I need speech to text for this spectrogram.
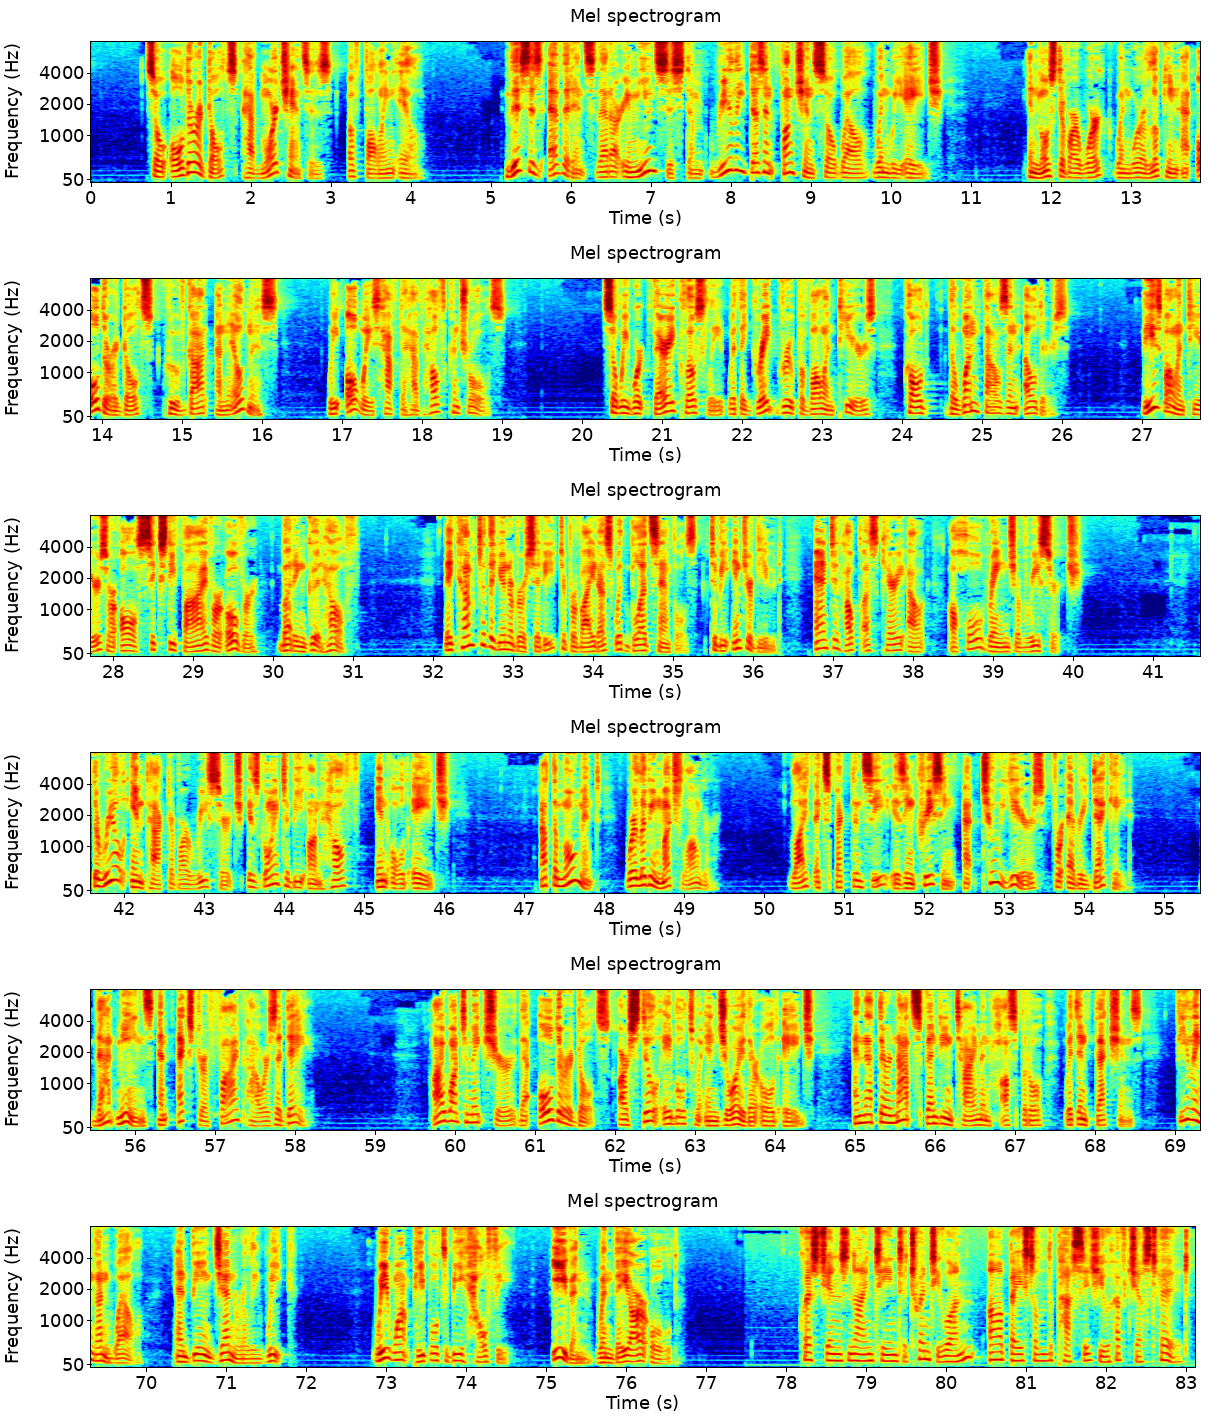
So, older adults have more chances of falling ill. This is evidence that our immune system really doesn't function so well when we age. In most of our work, when we're looking at older adults who've got an illness, we always have to have health controls. So we work very closely with a great group of volunteers called the 1000 Elders. These volunteers are all 65 or over, but in good health. They come to the university to provide us with blood samples to be interviewed and to help us carry out a whole range of research. The real impact of our research is going to be on health in old age. At the moment, we're living much longer. Life expectancy is increasing at two years for every decade. That means an extra five hours a day. I want to make sure that older adults are still able to enjoy their old age and that they're not spending time in hospital with infections, feeling unwell, and being generally weak. We want people to be healthy, even when they are old. Questions 19 to 21 are based on the passage you have just heard.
